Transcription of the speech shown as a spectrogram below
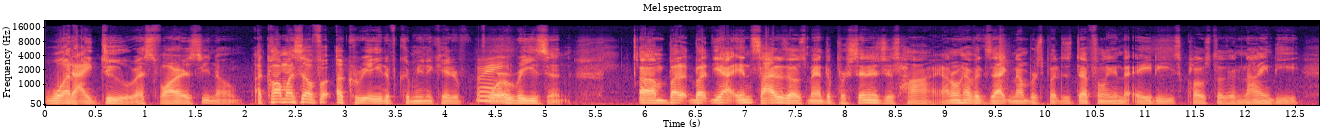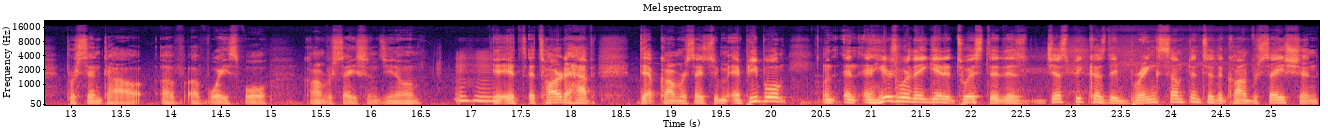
what I do as far as, you know, I call myself a, creative communicator for a reason. Um, but but yeah, inside of those, man, the percentage is high. I don't have exact numbers, but it's definitely in the 80s, close to the 90 percentile of, of wasteful conversations. You know, Mm-hmm. It- it's it's hard to have depth conversation, and people, and, and and here's where they get it twisted: is just because they bring something to the conversation,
